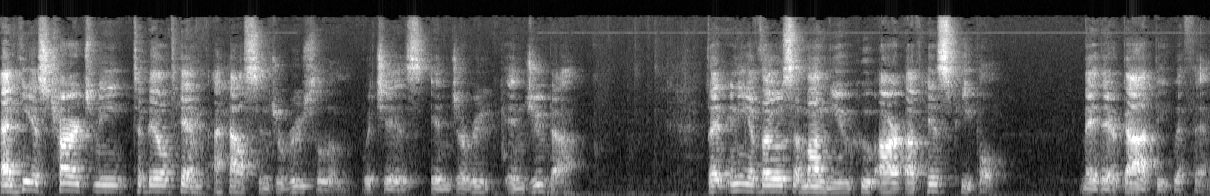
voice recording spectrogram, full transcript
and he has charged me to build him a house in Jerusalem, which is in, Jeru in Judah. Let any of those among you who are of his people May their God be with them.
